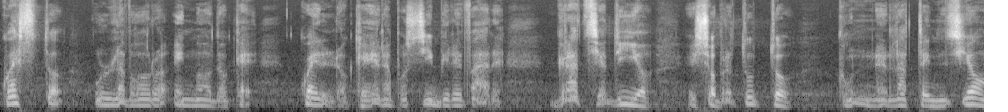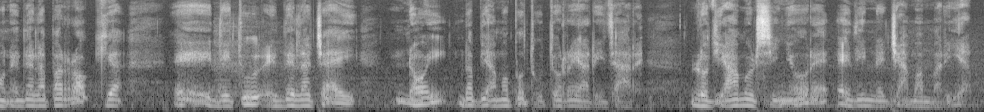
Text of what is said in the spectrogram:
questo un lavoro in modo che quello che era possibile fare, grazie a Dio e soprattutto con l'attenzione della parrocchia e, della CEI, noi l'abbiamo potuto realizzare. Lodiamo il Signore ed inneggiamo a Maria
